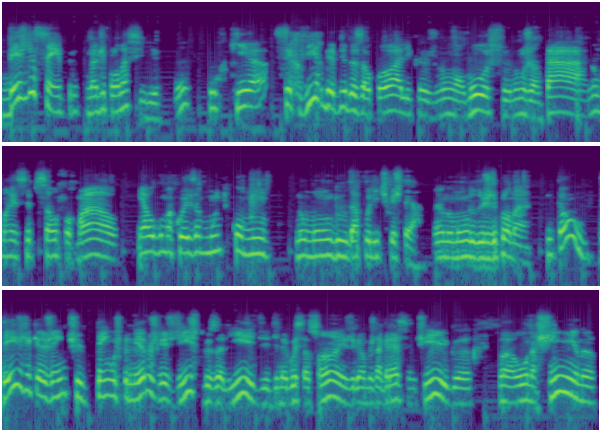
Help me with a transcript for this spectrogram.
desde sempre na diplomacia. Né? Porque servir bebidas alcoólicas num almoço, num jantar, numa recepção formal, é alguma coisa muito comum no mundo da política externa, né, no mundo dos diplomatas. Então, desde que a gente tem os primeiros registros ali de, de negociações, digamos, na Grécia Antiga uh, ou na China,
